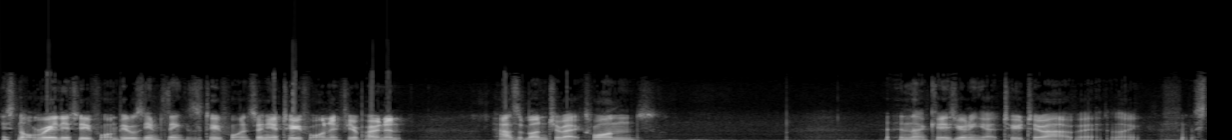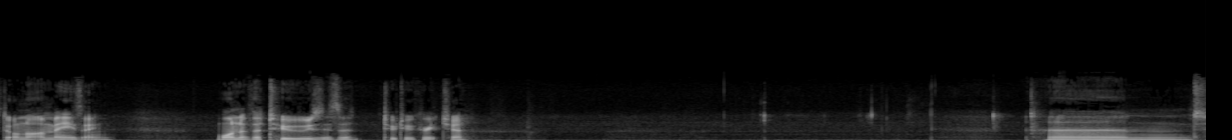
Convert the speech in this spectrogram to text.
it's not really a 2 for 1. People seem to think it's a 2 for 1. It's only a 2 for 1 if your opponent has a bunch of X1s. And in that case, you only get 2 2 out of it. Like, it's still not amazing. One of the 2s is a 2 2 creature. And.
